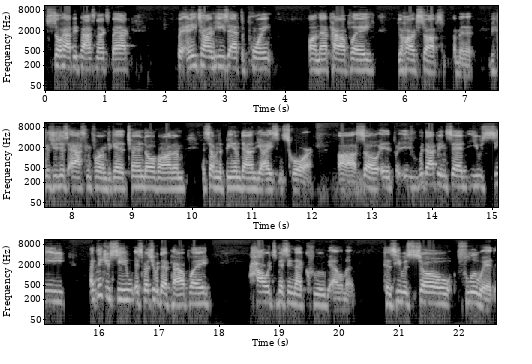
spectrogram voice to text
so happy Pastrnak's back. But anytime he's at the point on that power play, your heart stops a minute because you're just asking for him to get it turned over on him and someone to beat him down the ice and score. Uh, so, it, with that being said, you see, I think you see, especially with that power play, how it's missing that Krug element because he was so fluid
